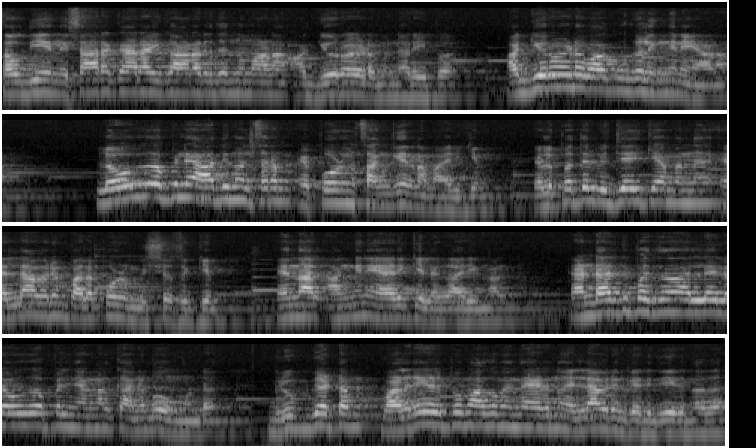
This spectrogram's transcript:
സൗദിയെ നിസാരക്കാരായി കാണരുതെന്നുമാണ് അഗ്യൂറോയുടെ മുന്നറിയിപ്പ്. അഗ്യൂറോയുടെ വാക്കുകൾ ഇങ്ങനെയാണ്. ലോകകപ്പിലെ ആദ്യ മത്സരം എപ്പോഴും സങ്കീർണമായിരിക്കും. എളുപ്പത്തിൽ വിജയിക്കാമെന്ന് എല്ലാവരും പലപ്പോഴും വിശ്വസിക്കും. എന്നാൽ അങ്ങനെയായിരിക്കില്ല കാര്യങ്ങൾ. രണ്ടായിരത്തി പതിനാലിലെ ലോകകപ്പിൽ ഞങ്ങൾക്ക് അനുഭവമുണ്ട്. ഗ്രൂപ്പ് ഘട്ടം വളരെ എളുപ്പമാകുമെന്നായിരുന്നു എല്ലാവരും കരുതിയിരുന്നത്.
